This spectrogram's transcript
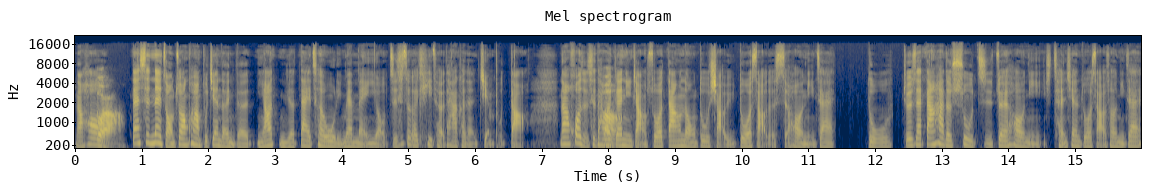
然后，对啊。但是那种状况不见得你的你要你的待测物里面没有，只是这个 kit 它可能捡不到。那或者是他会跟你讲说，当浓度小于多少的时候，你在读，就是在当它的数值最后你呈现多少的时候，你在。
